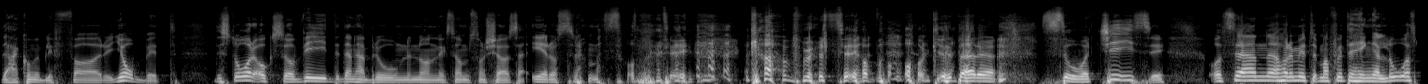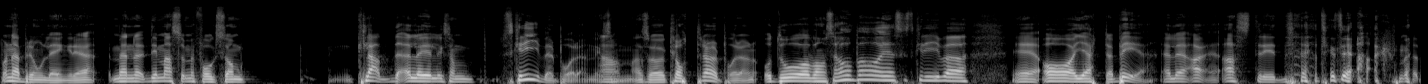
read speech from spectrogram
Det här kommer bli för jobbigt. Det står också vid den här bron någon liksom som kör så här Eros Ramazzotti covers. Så jag bara, åh gud, det här är så cheesy. Och sen har de ju man får inte hänga lås på den här bron längre, men det är massor med folk som kladd, eller liksom skriver på den, liksom. alltså klottrar på den. Och då var hon så här, "Åh, bara, jag ska skriva eh, A hjärta B, eller Astrid, jag tänkte säga Ahmed.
